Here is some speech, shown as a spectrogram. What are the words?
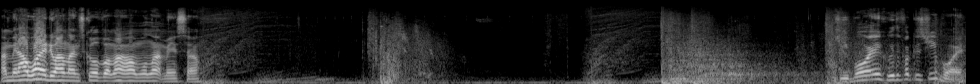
I mean, I want to do online school, but my mom won't let me, so. G-Boy? Who the fuck is G-Boy?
